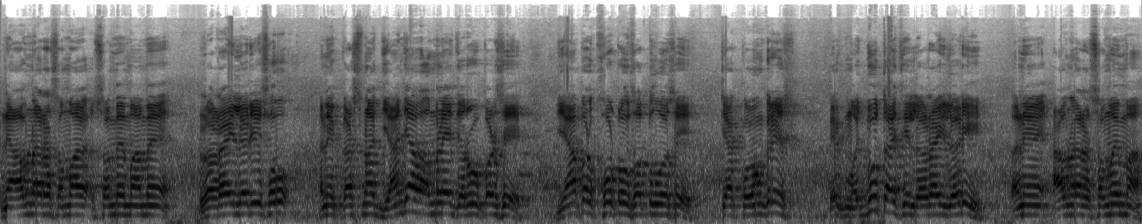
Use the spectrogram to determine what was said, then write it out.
અને આવનારા સમા સમયમાં અમે લડાઈ લડીશું અને કચ્છના જ્યાં જ્યાં અમને જરૂર પડશે, જ્યાં પણ ખોટું થતું હશે, ત્યાં કોંગ્રેસ એક મજબૂતાઈથી લડાઈ લડી અને આવનારા સમયમાં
